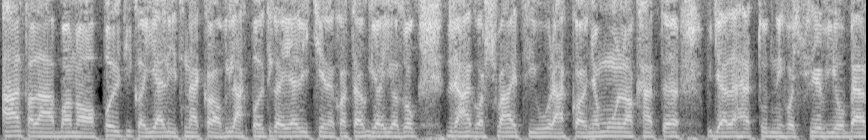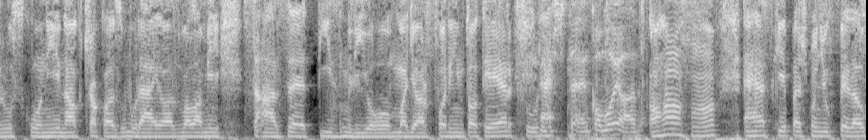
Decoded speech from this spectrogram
általában a politikai elitnek, a világpolitikai elitjének a tagjai azok drága svájci órákkal nyomulnak, hát ugye lehet tudni, hogy Silvio Berlusconi-nak csak az órája az valami 110 millió magyar forintot ér. Úristen, komolyan? Aha, aha. Ehhez képest mondjuk például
